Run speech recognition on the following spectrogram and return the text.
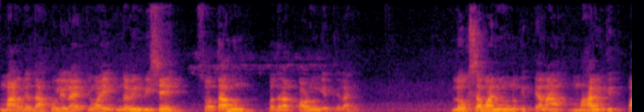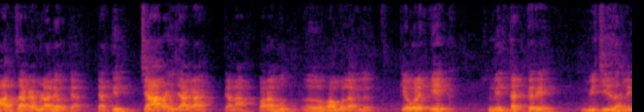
मार्ग दाखवलेला आहे किंवा एक नवीन विषय स्वतःहून पदरात पाडून घेतलेला आहे. लोकसभा निवडणुकीत त्यांना महायुतीत पाच जागा मिळाल्या होत्या. त्यातील चारही जागा त्यांना पराभूत व्हावं लागलं. केवळ एक सुनील तटकरे विजयी झाले.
